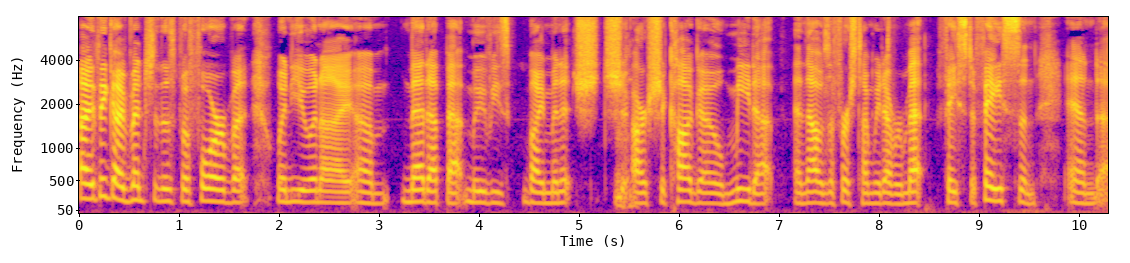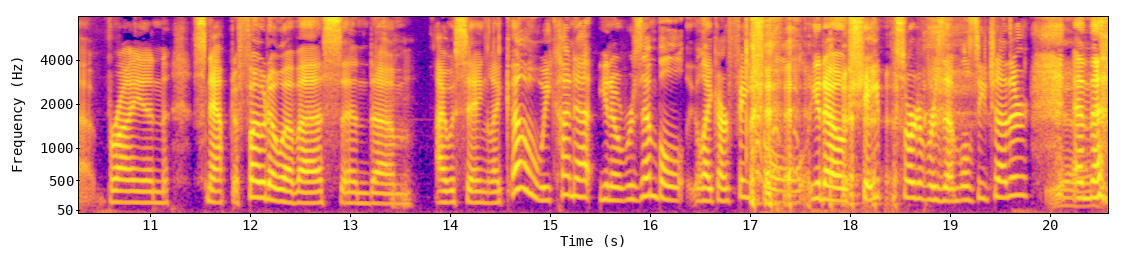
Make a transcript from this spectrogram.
I think I mentioned this before, but when you and I um, met up at Movies by Minute, sh- mm-hmm. our Chicago meetup, and that was the first time we'd ever met face to face and and uh, Brian snapped a photo of us and um, mm-hmm. I was saying like, oh, we kind of, you know, resemble like our facial, you know, shape sort of resembles each other. Yeah. And then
